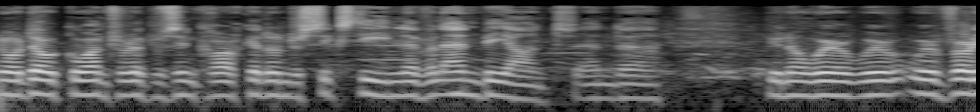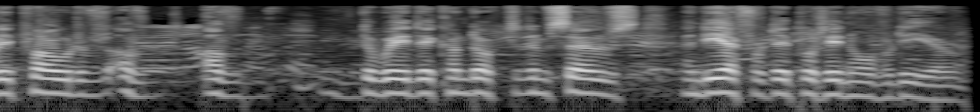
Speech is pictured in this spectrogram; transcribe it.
no doubt go on to represent Cork at under 16 level and beyond. And uh, you know we're we're we're very proud of, of of the way they conducted themselves and the effort they put in over the year.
